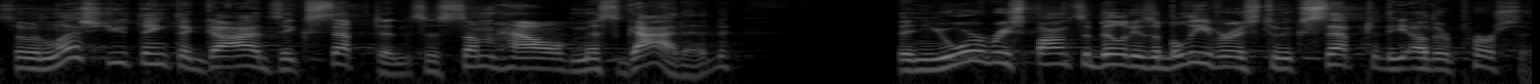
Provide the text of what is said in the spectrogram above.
And so, unless you think that God's acceptance is somehow misguided, then your responsibility as a believer is to accept the other person.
